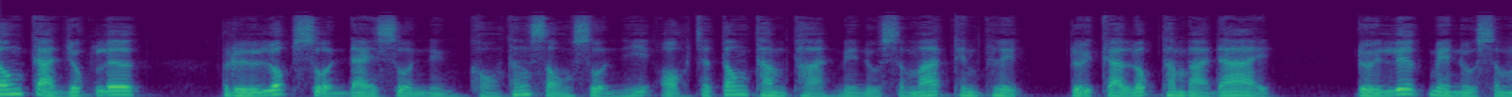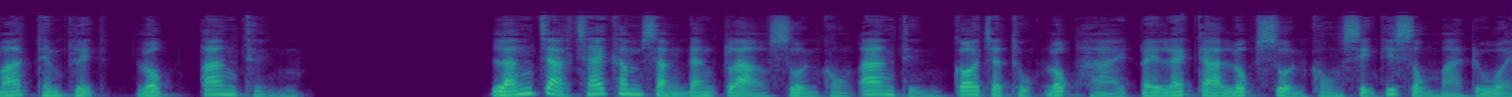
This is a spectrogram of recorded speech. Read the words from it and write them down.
ต้องการยกเลิก หรือลบส่วนใดส่วนหนึ่งของทั้งสองส่วนนี้ออกจะต้องทำผ่านเมนู Smart Template โดยการลบทำมาได้ โดยเลือกเมนู Smart Template ลบอ้างถึง หลังจากใช้คำสั่งดังกล่าวส่วนของอ้างถึงก็จะถูกลบหายไปและการลบส่วนของสิ่งที่ส่งมาด้วย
